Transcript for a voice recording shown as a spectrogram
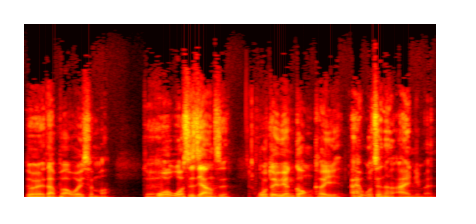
对，但不知道为什么。对。我我是这样子，我对员工可以，哎，我真的很爱你们，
